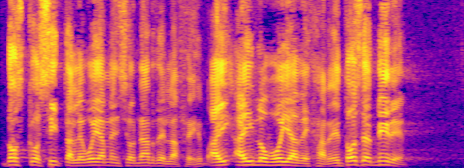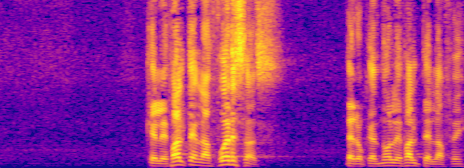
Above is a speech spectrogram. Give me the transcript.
Dos cositas le voy a mencionar de la fe. Ahí, ahí lo voy a dejar. Entonces, mire, que le falten las fuerzas, pero que no le falte la fe.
